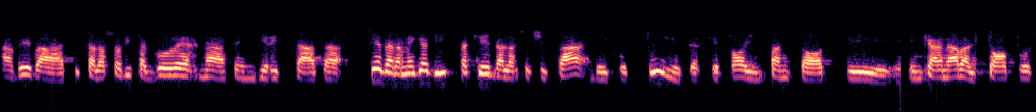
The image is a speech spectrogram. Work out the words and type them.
aveva tutta la sua vita governata e indirizzata sia dalla megaditta che dalla società dei costumi, perché poi Fantozzi incarnava il topos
